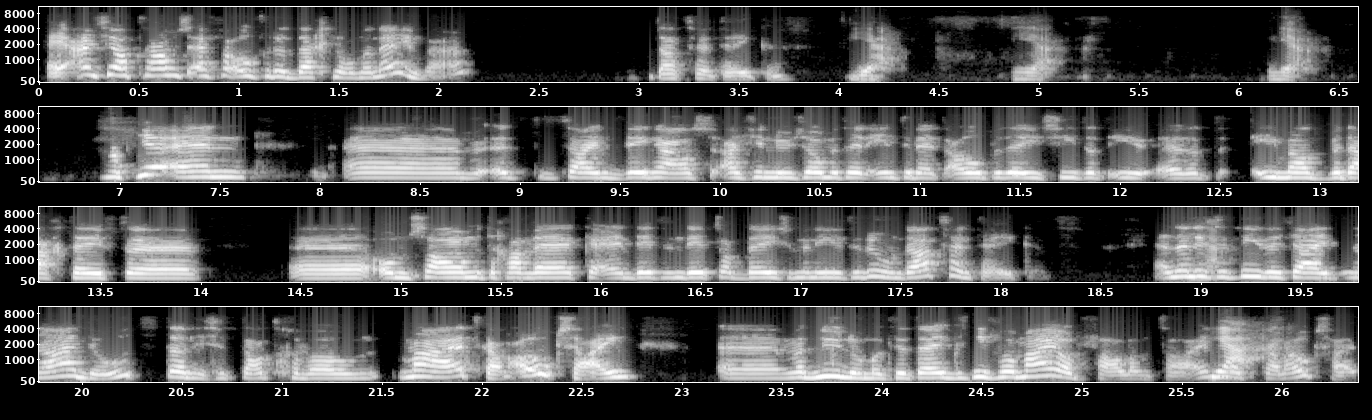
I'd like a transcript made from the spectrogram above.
Hé hey, Angel, trouwens even over dat dagje ondernemen. Dat zijn tekens. Ja. Ja. Ja. Snap je? En eh, het zijn dingen als als je nu zometeen internet opent en je ziet dat, eh, dat iemand bedacht heeft eh, om samen te gaan werken en dit en dit op deze manier te doen. Dat zijn tekens. En dan is het niet dat jij het nadoet, dan is het dat gewoon. Maar het kan ook zijn, want nu noem ik de tekens die voor mij opvallend zijn. Ja. Het kan ook zijn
